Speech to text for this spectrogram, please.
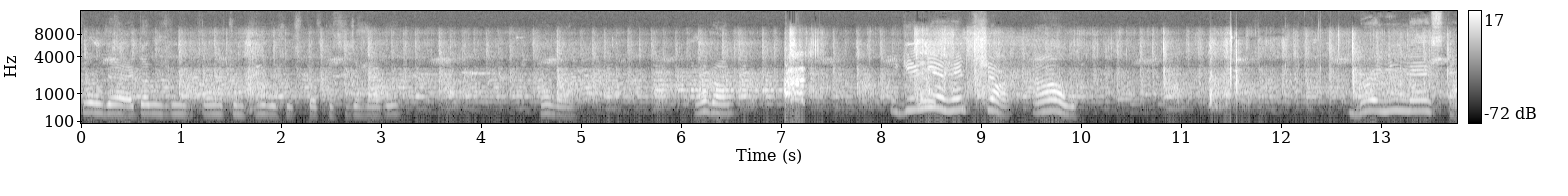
Throw that. I thought he was going to throw on the computer for stuff because he's a hacker. Hold on. Hold on. He gave me a headshot. Ow. Bro, you nasty.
